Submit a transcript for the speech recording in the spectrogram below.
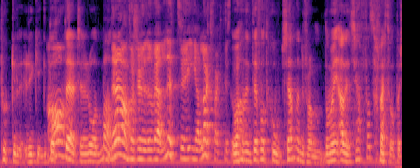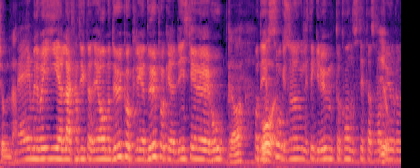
puckelryggig Ja. dotter till en rådman. Där anförs ju väldigt eh, elakt faktiskt. Och han hade inte fått godkännande från dem. De har ju aldrig träffats de här två personerna. Nej, men det var ju elakt. Han tyckte att ja, men du är pucklig, du är pucklig, ni ska ju ihop. Ja. Och det Och- såg ju så lite grymt och konstigt. Alltså, varför Jo. gjorde de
